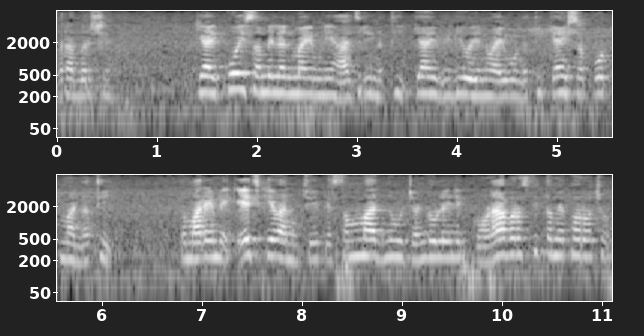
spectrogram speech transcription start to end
બરાબર છે? ક્યાંય કોઈ સંમેલનમાં એમની હાજરી નથી. ક્યાંય વીડિયો એનો આવ્યો નથી. ક્યાંય સપોર્ટમાં નથી. તો મારે એમને એ જ કહેવાનું છે કે સમાજનું ઝંડો લઈને ઘણા વર્ષથી તમે ફરો છો.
